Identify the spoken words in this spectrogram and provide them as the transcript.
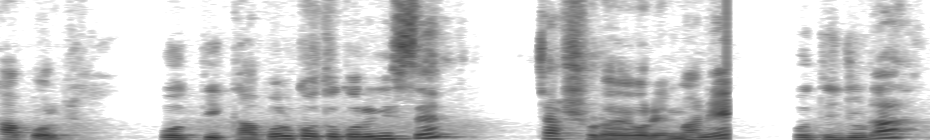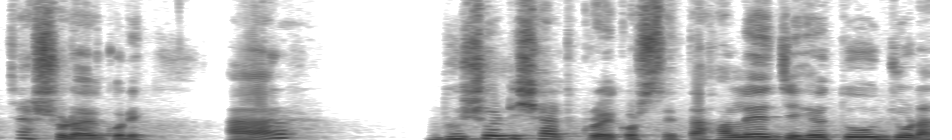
কাপল। প্রতি কাপল কত করে নিচ্ছে চারশো টাকা করে মানে প্রতি জোড়া চারশো টাকা করে। আর দুশোটি শার্ট ক্রয় করছে, তাহলে যেহেতু জোড়া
